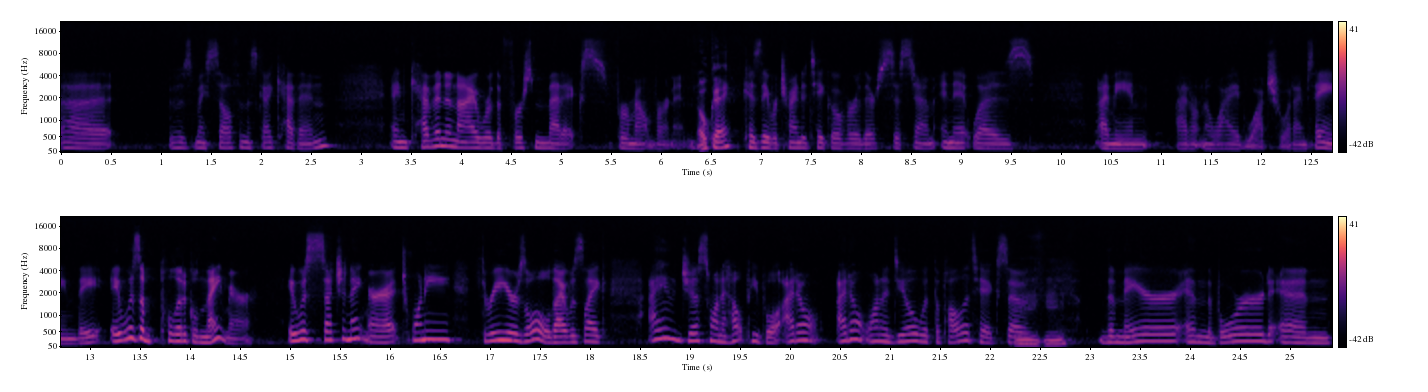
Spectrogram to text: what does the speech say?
uh it was myself and this guy Kevin. And Kevin and I were the first medics for Mount Vernon Okay. because they were trying to take over their system and it was i mean i don't know why i'd watch what i'm saying they it was a political nightmare it was such a nightmare at 23 years old i was like i just want to help people i don't i don't want to deal with the politics of Mhm. the mayor and the board and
